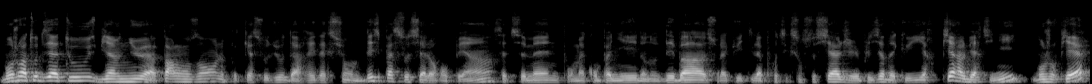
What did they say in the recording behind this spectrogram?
Bonjour à toutes et à tous, bienvenue à Parlons-en, le podcast audio de la rédaction d'Espace Social Européen. Cette semaine, pour m'accompagner dans nos débats sur l'actualité de la protection sociale, j'ai le plaisir d'accueillir Pierre Albertini. Bonjour Pierre.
